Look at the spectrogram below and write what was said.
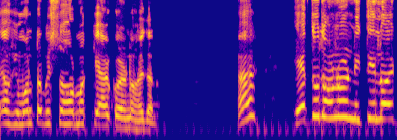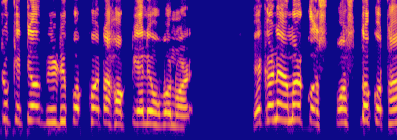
তেওঁ হিমন্ত বিশ্ব শৰ্মাক কেয়াৰ কৰে নহয় জানো? হা? এইটো ধৰণৰ নীতি লৈতো কেতিয়াও বিৰোধী পক্ষ এটা শক্তিশালী হ'ব নোৱাৰে। সেইকাৰণে আমাৰ স্পষ্ট কথা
